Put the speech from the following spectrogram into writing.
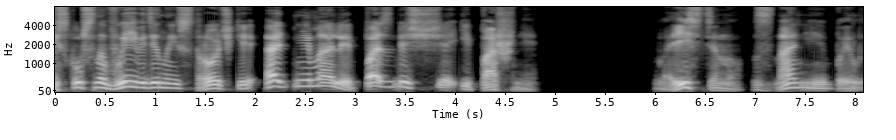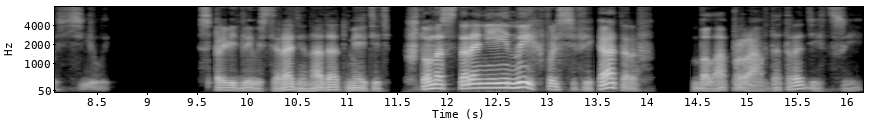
искусно выведенные строчки отнимали пастбища и пашни. Воистину, знание было силой. Справедливости ради надо отметить, что на стороне иных фальсификаторов была правда традиции.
